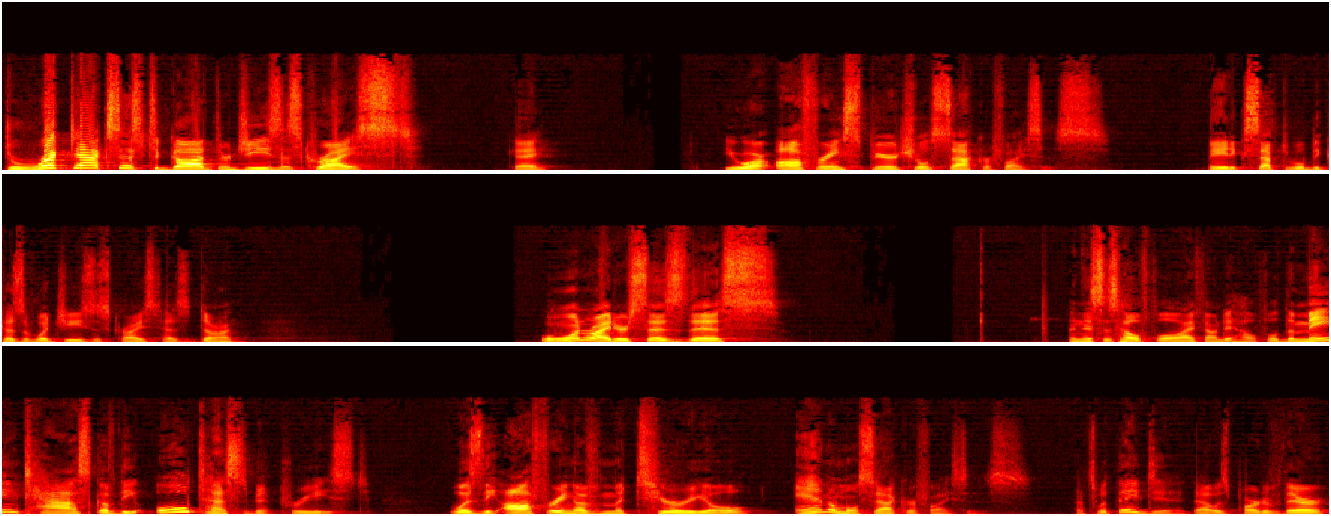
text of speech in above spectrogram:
direct access to God through Jesus Christ. Okay? You are offering spiritual sacrifices made acceptable because of what Jesus Christ has done. Well, one writer says this, and this is helpful. I found it helpful. The main task of the Old Testament priest was the offering of material animal sacrifices. That's what they did. That was part of their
